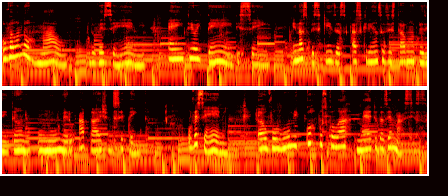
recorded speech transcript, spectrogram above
O valor normal do VCM é entre 80 e 100, e nas pesquisas as crianças estavam apresentando um número abaixo de 70. O VCM é o volume corpuscular médio das hemácias.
